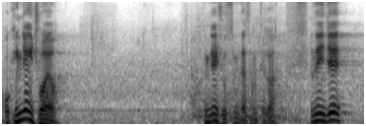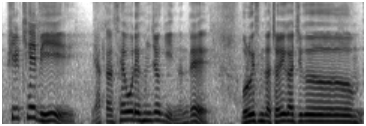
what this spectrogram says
어, 굉장히 좋아요. 굉장히 좋습니다 상태가. 근데 이제 휠 캡이 약간 세월의 흔적이 있는데 모르겠습니다. 저희가 지금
